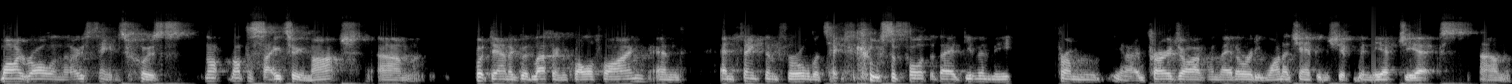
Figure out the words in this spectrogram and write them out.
my role in those teams was not, not to say too much, um, put down a good lap in qualifying and, and thank them for all the technical support that they had given me from, you know, ProDrive when they'd already won a championship in the FGX. Um,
